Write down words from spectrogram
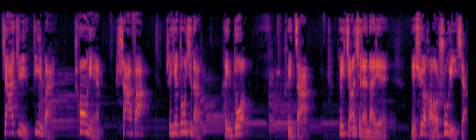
家具、地板、窗帘、沙发这些东西呢很多很杂，所以讲起来呢也也需要好好梳理一下。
